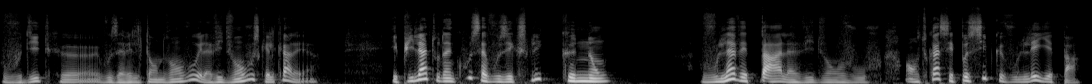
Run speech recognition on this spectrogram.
vous vous dites que vous avez le temps devant vous et la vie devant vous, ce qui cas d'ailleurs. Et puis là, tout d'un coup, ça vous explique que non. Vous l'avez pas, la vie devant vous. En tout cas, c'est possible que vous ne l'ayez pas.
